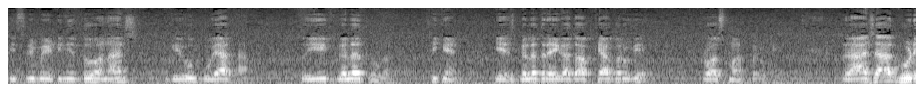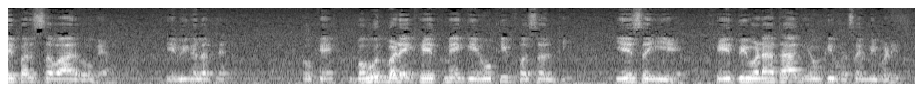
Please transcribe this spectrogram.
तीसरी बेटी ने तो अनाज, गेहूँ, बोया था। तो ये गलत होगा। ठीक है? ये गलत रहेगा तो आप क्या करोगे? क्रॉस मार्क करोगे। राजा घोड़े पर सवार हो गया। ये भी गलत है। ओके बहुत बड़े खेत में गेहूँ की फ़सल थी। ये सही है। खेत भी बड़ा था, गेहूँ की फ़सल भी बड़ी थी।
